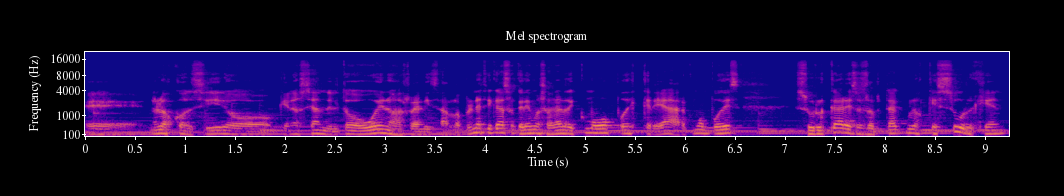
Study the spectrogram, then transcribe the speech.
eh, no los considero que no sean del todo buenos realizarlo. Pero en este caso queremos hablar de cómo vos podés crear, cómo podés surcar esos obstáculos que surgen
